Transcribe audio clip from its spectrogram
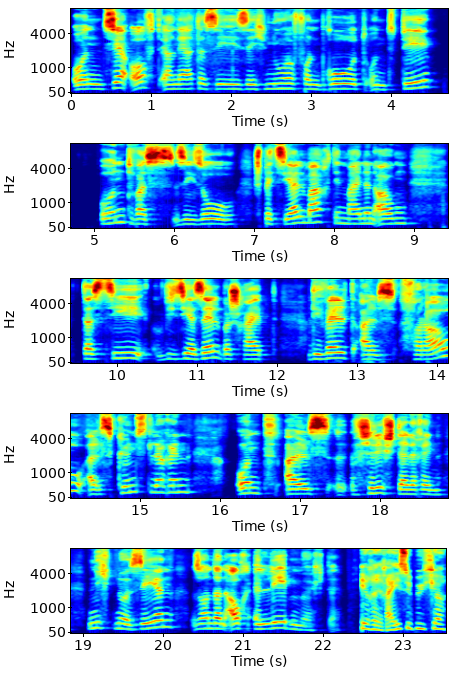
Und sehr oft ernährte sie sich nur von Brot und Tee. Und was sie so speziell macht in meinen Augen, dass sie, wie sie selber schreibt, die Welt als Frau, als Künstlerin, und als äh, Schriftstellerin nicht nur sehen, sondern auch erleben möchte. Ihre Reisebücher,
